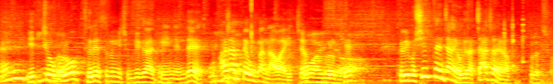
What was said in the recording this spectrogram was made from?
에이, 이쪽으로 드레스룸이 준비가 되어 있는데 화장대 공간 나와 있죠. 우와. 이야. 그리고 시트텐장 여기다 짜져요. 그렇죠.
